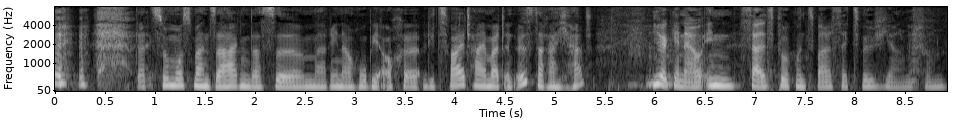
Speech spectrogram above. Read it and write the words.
Dazu muss man sagen, dass äh, Marina Hobi auch äh, die Zweitheimat in Österreich hat. Ja, genau, in Salzburg und zwar seit zwölf Jahren schon.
